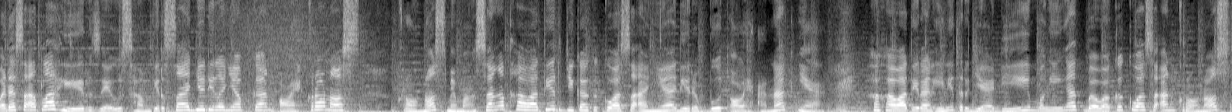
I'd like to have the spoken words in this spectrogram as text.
Pada saat lahir, Zeus hampir saja dilenyapkan oleh Kronos. Kronos memang sangat khawatir jika kekuasaannya direbut oleh anaknya. Kekhawatiran ini terjadi mengingat bahwa kekuasaan Kronos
